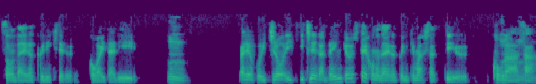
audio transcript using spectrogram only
その大学に来てる子がいたり、うんあるいはこう一浪、い一年間勉強してこの大学に来ましたっていう子がさ、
